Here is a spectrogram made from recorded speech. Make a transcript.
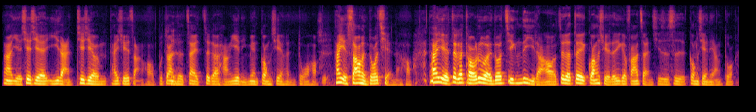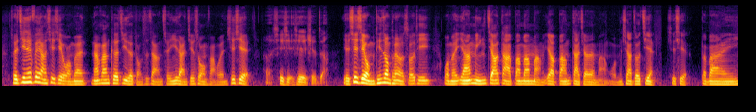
那也谢谢依然，谢谢我们台学长哈，不断的在这个行业里面贡献很多哈，他也烧很多钱了哈，他也这个投入很多精力了哦，这个对光学的一个发展其实是贡献良多。所以今天非常谢谢我们南方科技的董事长陈依然接受我们访问，谢谢。好，谢谢谢谢学长。也谢谢我们听众朋友收听，我们阳明交大帮帮忙，要帮大家的忙，我们下周见，谢谢，拜拜。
